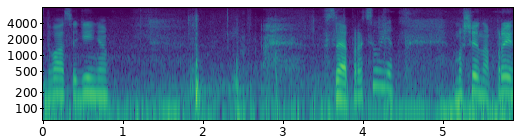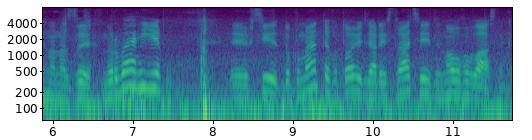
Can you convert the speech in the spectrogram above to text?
два сидіння. Все працює. Машина пригнана з Норвегії. Е, Всі документи готові для реєстрації для нового власника.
